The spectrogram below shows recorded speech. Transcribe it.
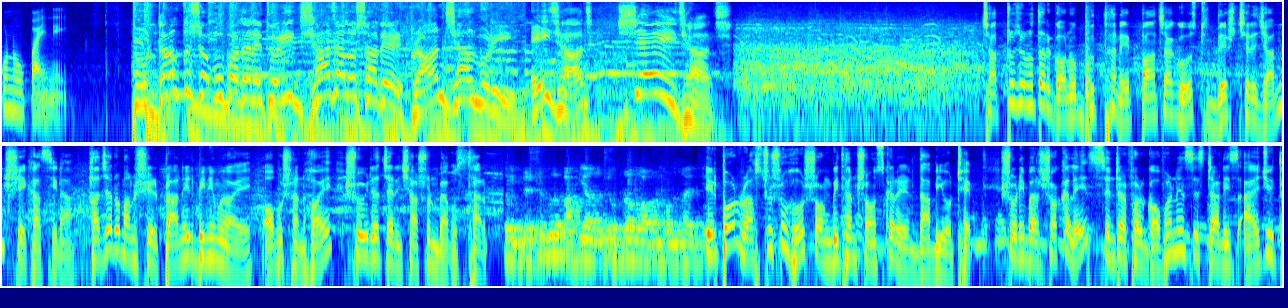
কোনো উপায় নেই। দুর্দান্ত সব উপাদানে তৈরি ঝাঁঝালো স্বাদের প্রাণ ঝালমুড়ি। এই ঝাঁজ সেই ঝাঁজ। ছাত্র জনতার গণভ্যুত্থানে পাঁচ আগস্ট দেশ ছেড়ে যান শেখ হাসিনা। হাজারো মানুষের প্রাণের বিনিময়ে অবসান হয় স্বৈরাচারী শাসন ব্যবস্থার। এরপর রাষ্ট্রসহ সংবিধান সংস্কারের দাবি ওঠে। শনিবার সকালে সেন্টার ফর গভর্নেন্স স্টাডিজ আয়োজিত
